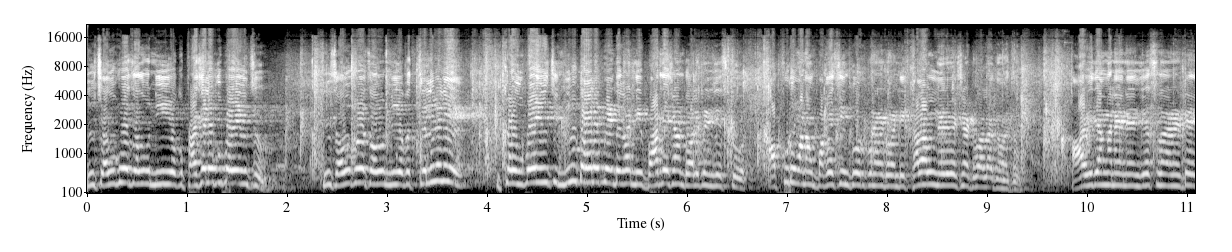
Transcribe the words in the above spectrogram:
నువ్వు చదువుకున్న చదువు నీ యొక్క ప్రజలకు ఉపయోగించు. నీ చదువుకునే చదువు నీ యొక్క తెలివిని ఇక్కడ ఉపయోగించి న్యూ డెవలప్మెంట్గా నీ భారతదేశాన్ని డెవలప్మెంట్ చేస్తూ అప్పుడు మనం భగత్ సింగ్ కోరుకున్నటువంటి కళలు నెరవేర్చినట్టు వాళ్ళకి అవుతాం ఆ విధంగా నేను ఏం చేస్తున్నానంటే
